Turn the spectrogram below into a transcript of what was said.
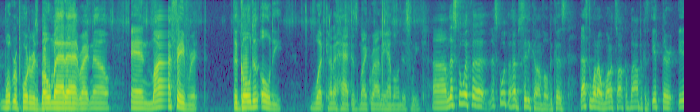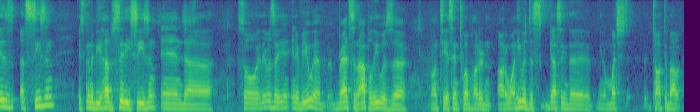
What reporter is Bo mad at right now? And my favorite, the golden oldie. What kind of hat does Mike Riley have on this week? Um, let's go with the let's go with the Hub City convo because that's the one I want to talk about. Because if there is a season, it's going to be Hub City season. And uh, so there was an interview. Uh, Brad Sinopoli was uh, on TSN 1200 in Ottawa, and he was discussing the you know much talked about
